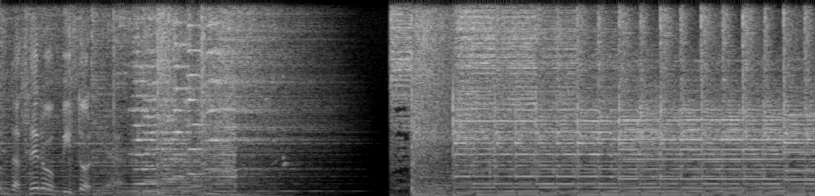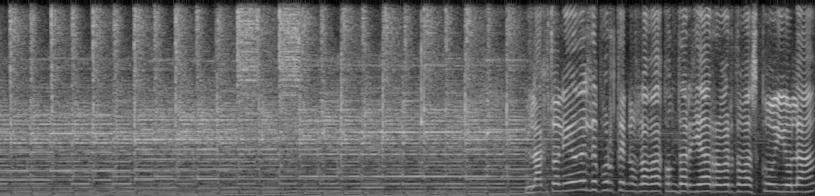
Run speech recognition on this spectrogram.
Onda Cero Vitoria. La actualidad del deporte nos la va a contar ya Roberto Vasco y hola.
